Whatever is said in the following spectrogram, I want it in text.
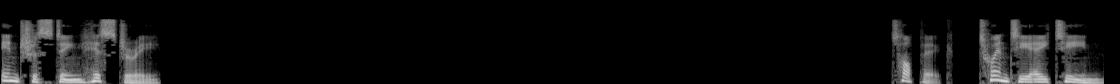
Interesting history. Topic: 2018.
